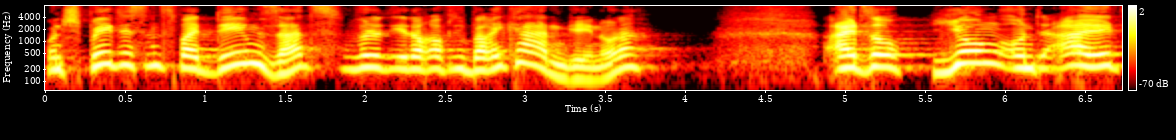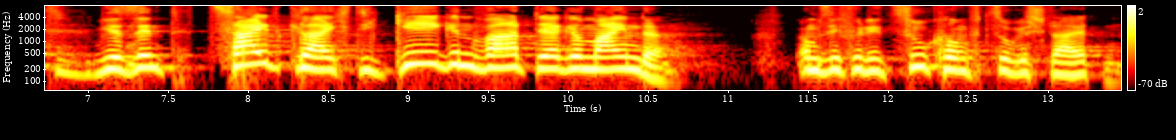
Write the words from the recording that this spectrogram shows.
Und spätestens bei dem Satz würdet ihr doch auf die Barrikaden gehen, oder? Also jung und alt, wir sind zeitgleich die Gegenwart der Gemeinde, um sie für die Zukunft zu gestalten.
